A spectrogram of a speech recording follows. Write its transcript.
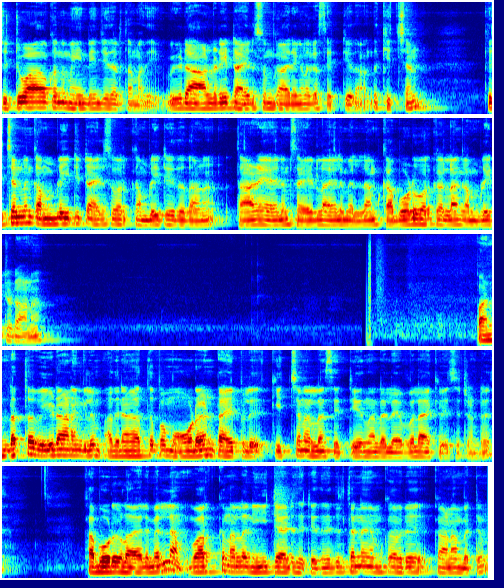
ചുറ്റുപാടമൊക്കെ ഒന്ന് മെയിന്റെയിൻ ചെയ്തെടുത്താൽ മതി. വീട് ആൾറെഡി ടൈൽസും കാര്യങ്ങളൊക്കെ സെറ്റ് ചെയ്തതാണ്. ഇത് കിച്ചൺ കിച്ചണിലും കംപ്ലീറ്റ് ടൈൽസ് വർക്ക് കംപ്ലീറ്റ് ചെയ്തതാണ്. താഴെയായാലും സൈഡിലായാലും എല്ലാം കബോർഡ് വർക്ക് എല്ലാം കംപ്ലീറ്റഡ് ആണ്. പണ്ടത്തെ വീടാണെങ്കിലും അതിനകത്ത് ഇപ്പോൾ മോഡേൺ ടൈപ്പിൽ കിച്ചണെല്ലാം സെറ്റ് ചെയ്ത് നല്ല ലെവലാക്കി വെച്ചിട്ടുണ്ട്. കബോർഡുകളായാലും എല്ലാം വർക്ക് നല്ല നീറ്റായിട്ട് സെറ്റ് ചെയ്തിട്ടുണ്ട്. ഇതിൽ തന്നെ നമുക്ക് അവർ കാണാൻ പറ്റും.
